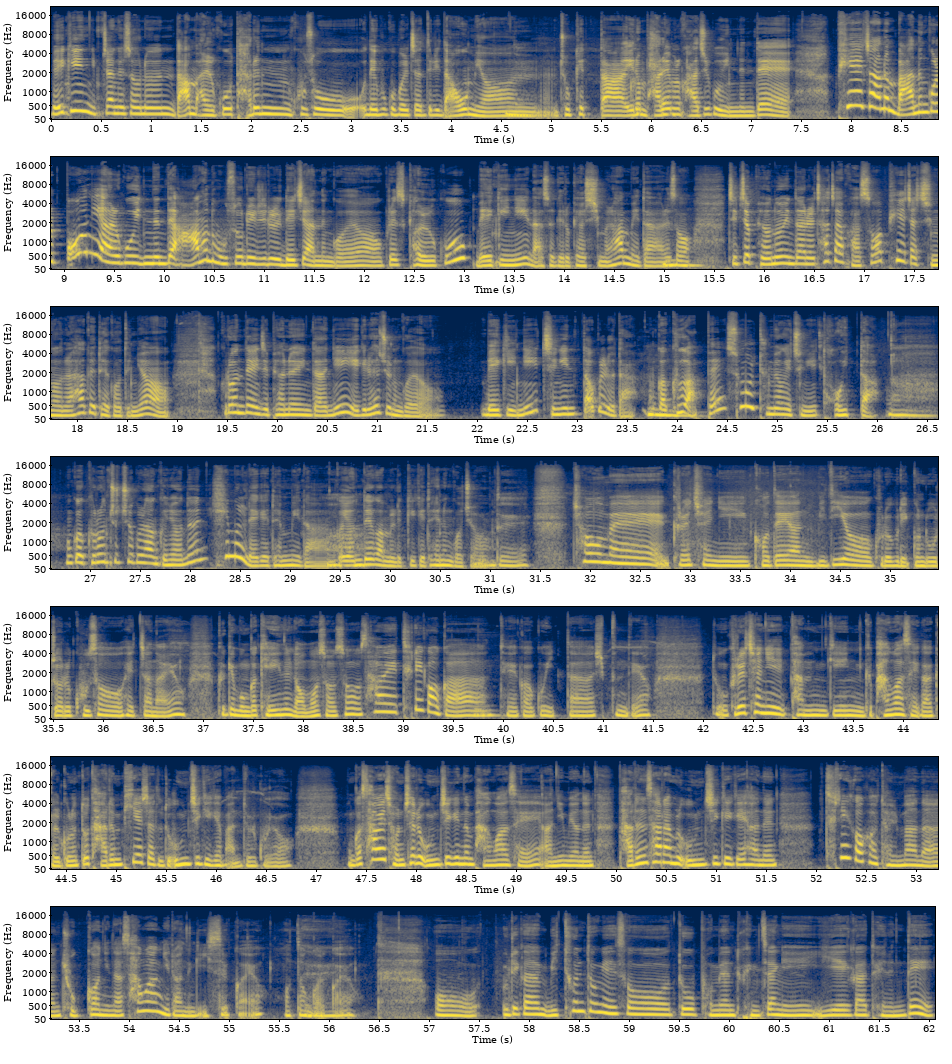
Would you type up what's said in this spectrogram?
맥인 입장에서는 나 말고 다른 고소 내부 고발자들이 나오면 네. 좋겠다 이런 그렇죠. 바램을 가지고 있는데 피해자는 많은 걸 뻔히 알고 있는데 아무도 목소리를 내지 않는 거예요. 그래서 결국 맥인이 나서기로 결심을 합니다. 그래서 음. 직접 변호인단을 찾아가서 피해자 증언을 하게 되거든요. 그런데 이제 변호인단이 얘기를 해주는 거예요. 맥인이 증인 W다. 그러니까 음. 그 앞에 22명의 증인이 더 있다. 아. 그러니까 그런 추측을 한 그녀는 힘을 내게 됩니다. 그러니까 아. 연대감을 느끼게 되는 거죠. 네. 처음에 그레첸이 거대한 미디어 그룹을 이끈 로저를 고소했잖아요. 그게 뭔가 개인을 넘어서서 사회 트리거가 음. 돼가고 있다 싶은데요. 또 그레첸이 담긴 그 방화세가 결국은 또 다른 피해자들도 움직이게 만들고요. 뭔가 사회 전체를 움직이는 방화세 아니면은 다른 사람을 움직이게 하는 트리거가 될 만한 조건이나 상황이라는 게 있을까요? 어떤 네. 걸까요? 어, 우리가 미투 운동에서도 보면 굉장히 이해가 되는데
